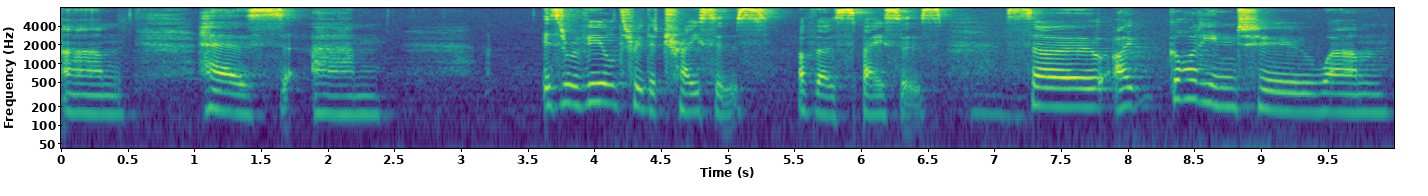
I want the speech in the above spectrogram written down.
um, has um, is revealed through the traces of those spaces. So I got into, um,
